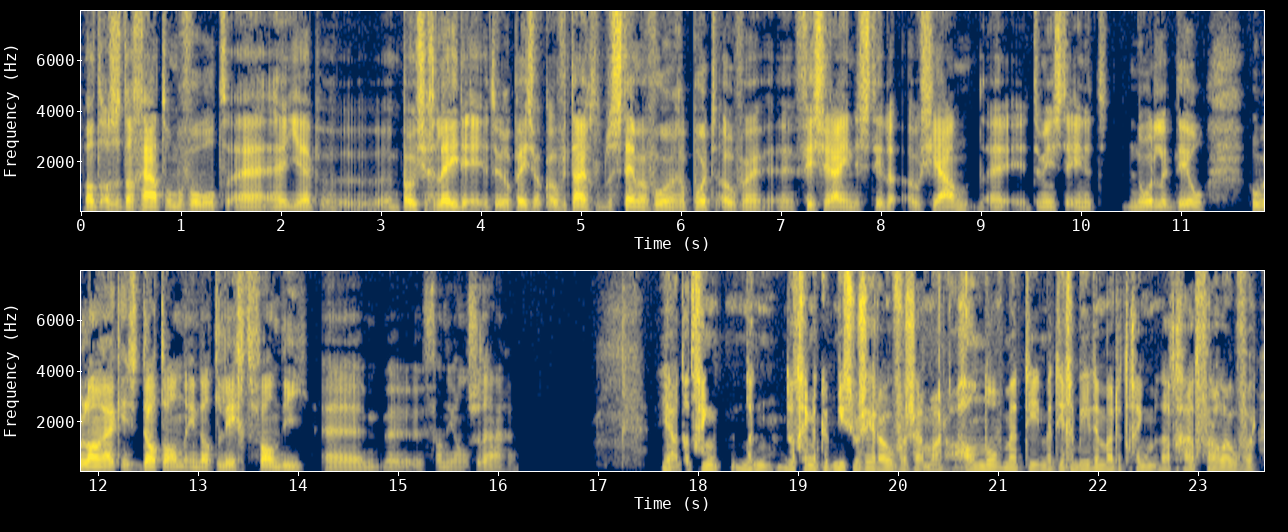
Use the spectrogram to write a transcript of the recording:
want als het dan gaat om bijvoorbeeld, hè, je hebt eh, een poosje geleden het Europees ook overtuigd om te stemmen voor een rapport over uh, visserij in de Stille Oceaan, tenminste in het noordelijk deel. Hoe belangrijk is dat dan in dat licht van die, ehm, van die handelsverdragen? Ja, dat ging, dat ging natuurlijk niet zozeer over zeg maar, handel met die, met die gebieden, maar dat, ging, dat gaat vooral over eh,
